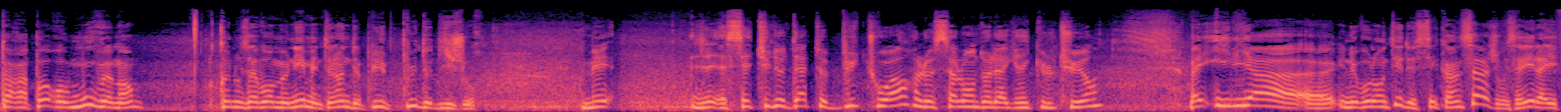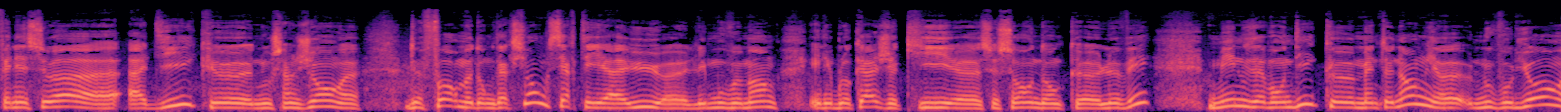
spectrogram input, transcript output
par rapport au mouvement que nous avons mené maintenant depuis plus de dix jours. Mais C'est une date butoir, le salon de l'agriculture? Ben, il y a euh, une volonté de séquençage. Vous savez, la FNSEA euh, a dit que nous changions euh, de forme donc d'action. Certes, il y a eu les mouvements et les blocages qui se sont donc levés, mais nous avons dit que maintenant nous voulions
